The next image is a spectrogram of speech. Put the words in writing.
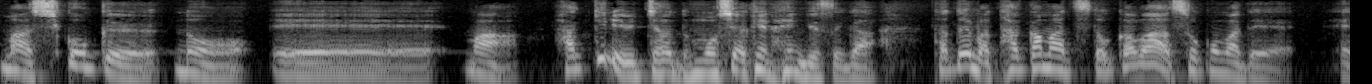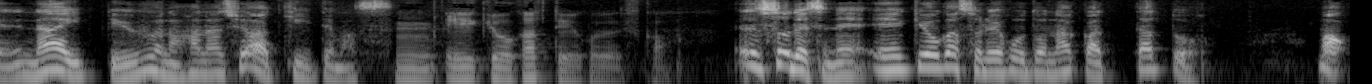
まあ、四国の、えーまあ、はっきり言っちゃうと申し訳ないんですが、例えば高松とかはそこまでえーないっていうふうな話は聞いてます。うん、影響がっていうことですか？えそうですね、影響がそれほどなかったと。ま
